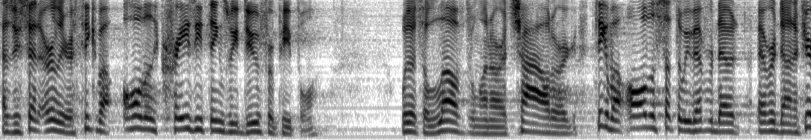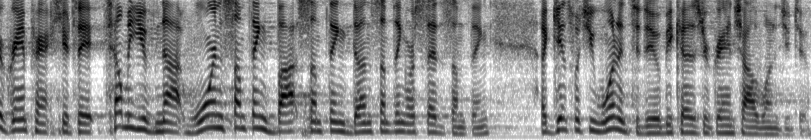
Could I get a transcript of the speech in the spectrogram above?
As we said earlier, think about all the crazy things we do for people whether it's a loved one or a child, or think about all the stuff that we've ever, do, ever done. If you're a grandparent here today, tell me you've not worn something, bought something, done something, or said something against what you wanted to do because your grandchild wanted you to.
